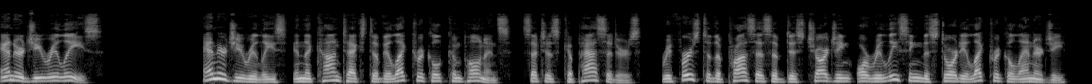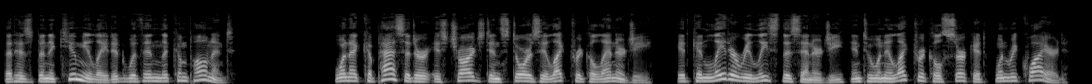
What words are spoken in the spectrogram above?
Energy release Energy release in the context of electrical components, such as capacitors, refers to the process of discharging or releasing the stored electrical energy that has been accumulated within the component. When a capacitor is charged and stores electrical energy, it can later release this energy into an electrical circuit when required.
